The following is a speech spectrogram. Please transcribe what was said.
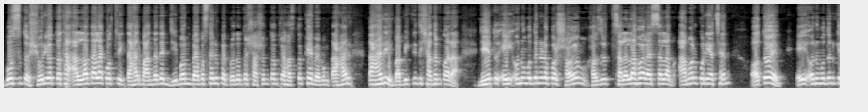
বস্তুত শরীয়ত তথা আল্লাহ তালা কর্তৃক তাহার বান্দাদের জীবন ব্যবস্থা রূপে প্রদত্ত শাসনতন্ত্রে হস্তক্ষেপ এবং তাহার তাহারিফ বা বিকৃতি সাধন করা। যেহেতু এই অনুমোদনের উপর স্বয়ং হজরত সাল্লাহ আলাইসাল্লাম আমল করিয়াছেন, অতএব এই অনুমোদনকে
